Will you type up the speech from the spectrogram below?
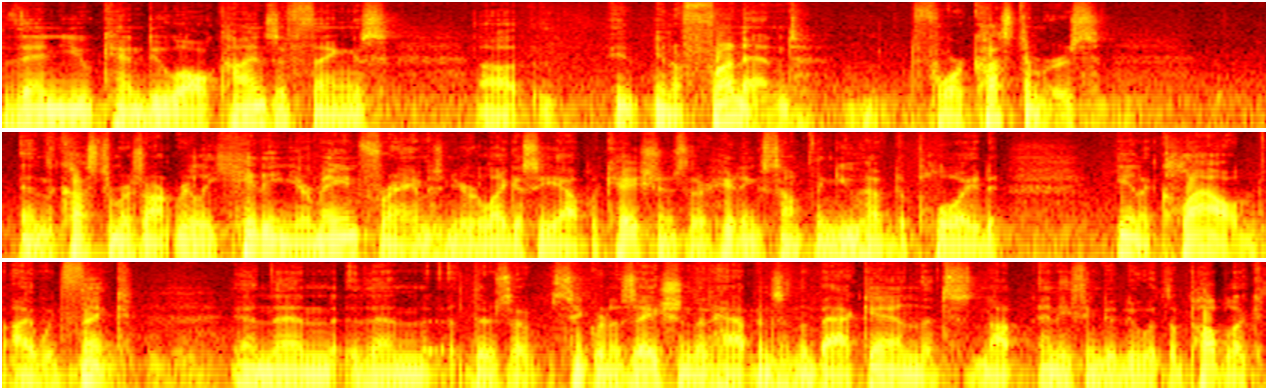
then you can do all kinds of things uh, in, in a front end for customers and the customers aren't really hitting your mainframes and your legacy applications, they're hitting something you have deployed in a cloud, I would think. Mm-hmm. And then, then there's a synchronization that happens in the back end that's not anything to do with the public,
